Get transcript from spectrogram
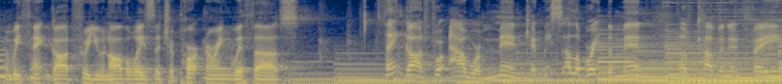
and we thank God for you in all the ways that you're partnering with us. Thank God for our men. Can we celebrate the men of covenant faith?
